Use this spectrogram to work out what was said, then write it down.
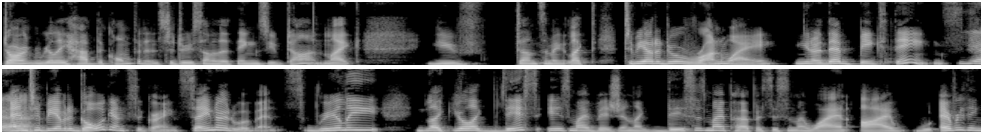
don't really have the confidence to do some of the things you've done. Like you've done something like to be able to do a runway. You know, they're big things. yeah, And to be able to go against the grain, say no to events, really like you're like, this is my vision, like this is my purpose, this is my why, and I w- everything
